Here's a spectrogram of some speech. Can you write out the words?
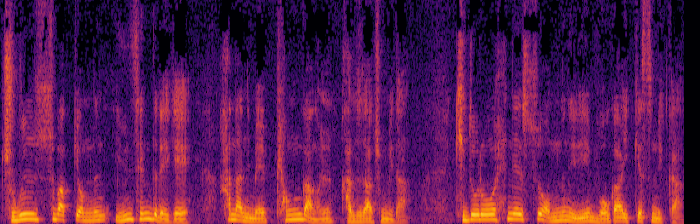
죽은 수밖에 없는 인생들에게 하나님의 평강을 가져다 줍니다. 기도로 해낼 수 없는 일이 뭐가 있겠습니까?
